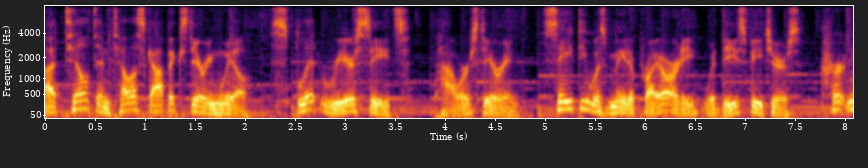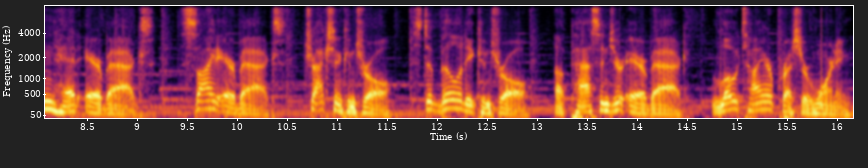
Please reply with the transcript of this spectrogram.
a tilt and telescopic steering wheel, split rear seats, power steering. Safety was made a priority with these features curtain head airbags, side airbags, traction control, stability control, a passenger airbag, low tire pressure warning,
